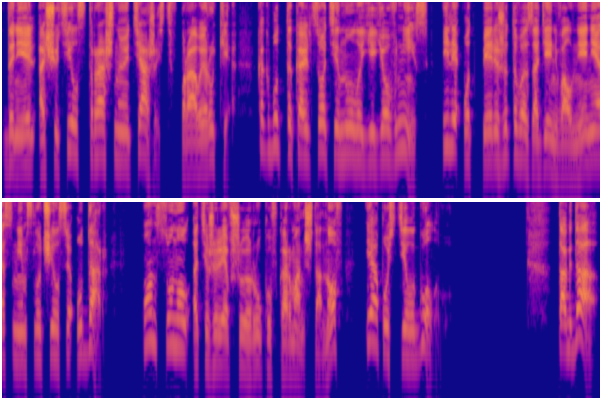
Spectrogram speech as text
Даниэль ощутил страшную тяжесть в правой руке, как будто кольцо тянуло ее вниз, или от пережитого за день волнения с ним случился удар. Он сунул отяжелевшую руку в карман штанов и опустил голову. «Тогда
